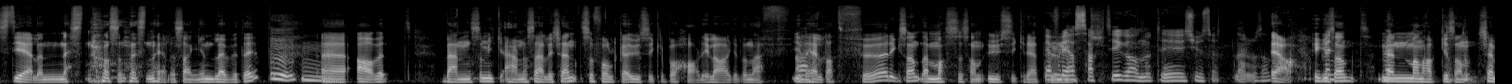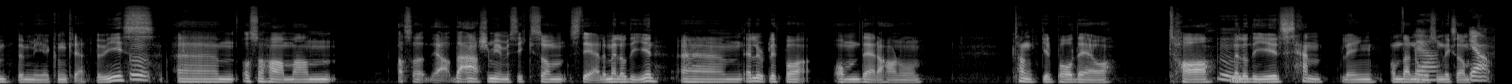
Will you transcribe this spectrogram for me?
stjele nesten, altså nesten hele sangen 'Levitate' eh, av et band som ikke er noe særlig kjent, så folk er usikre på har de laget den F i det hele tatt før. ikke sant? Det er masse sånn usikkerhet Ja, for de har sagt de ga den ut i 2017 eller noe sånt. ja, ikke Men- sant? Men, man har ikke sånn kjempemye konkret bevis. Um, og så har man Altså, ja, det er så mye musikk som stjeler melodier. Um, jeg lurte litt på om dere har noen tanker på det å ta melodier, sampling, om det er noe Ja. som liksom Ja.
